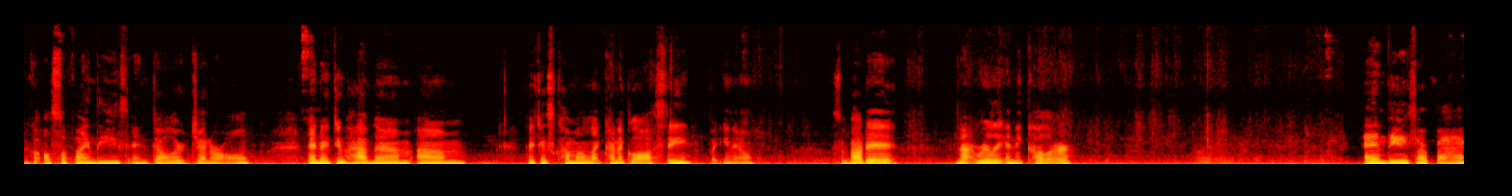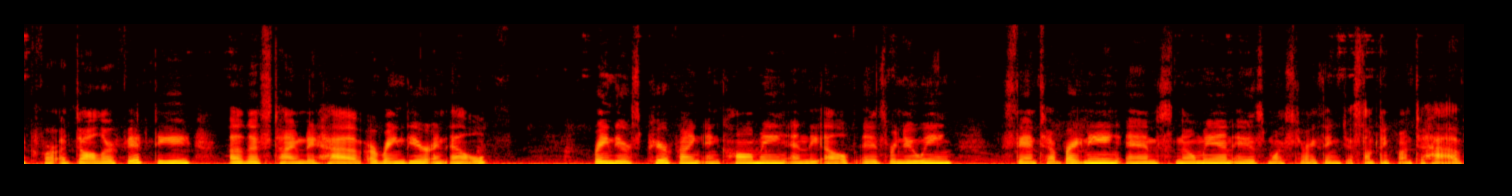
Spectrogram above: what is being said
you can also find these in Dollar General and I do have them um, they just come on like kind of glossy but you know that's about it not really any color. And these are back for a dollar fifty. Uh, this time they have a reindeer and elf. Reindeer is purifying and calming and the elf is renewing Santa brightening and snowman is moisturizing. Just something fun to have.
